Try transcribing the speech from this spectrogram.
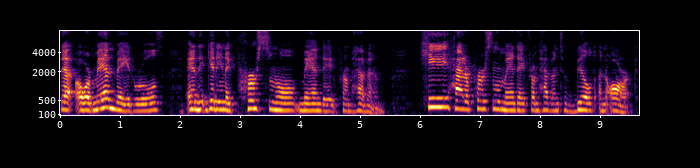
that or man-made rules and getting a personal mandate from heaven he had a personal mandate from heaven to build an ark.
